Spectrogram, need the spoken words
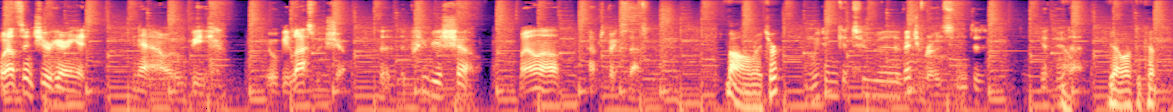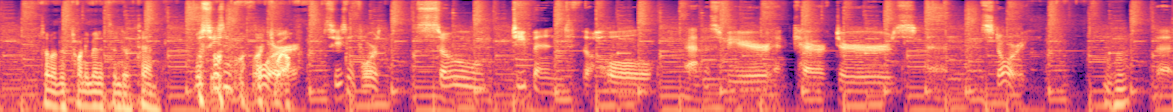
Well, since you're hearing it now, it would be it would be last week's show, the, the previous show. Well, I'll have to fix that. All right, sir. We didn't get to uh, Venture Bros. Need to get through Yeah. that. Yeah, we'll have to cut some of the 20 minutes into 10. Well, season four, season four, so deepened the whole atmosphere and characters and story hmm that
